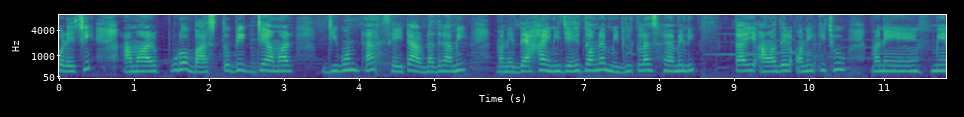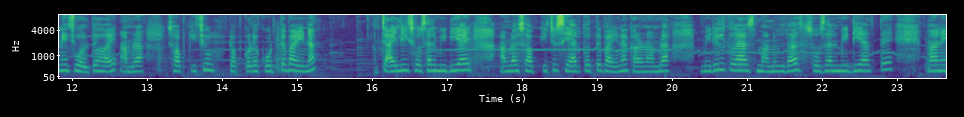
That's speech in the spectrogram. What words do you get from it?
করেছি, আমার পুরো বাস্তবিক যে আমার জীবনটা, সেইটা আপনাদের আমি মানে দেখাইনি। যেহেতু আমরা মিডল ক্লাস ফ্যামিলি তাই আমাদের অনেক কিছু মানে মেনে চলতে হয়। আমরা সব কিছু টপ করে করতে পারি না। চাইলেই সোশ্যাল মিডিয়ায় আমরা সব কিছু শেয়ার করতে পারি না। কারণ আমরা মিডল ক্লাস মানুষরা সোশ্যাল মিডিয়াতে মানে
